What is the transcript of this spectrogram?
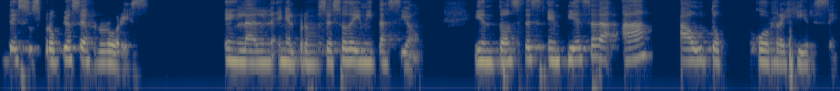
de sus propios errores en, el proceso de imitación. Y entonces empieza a autocorregirse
